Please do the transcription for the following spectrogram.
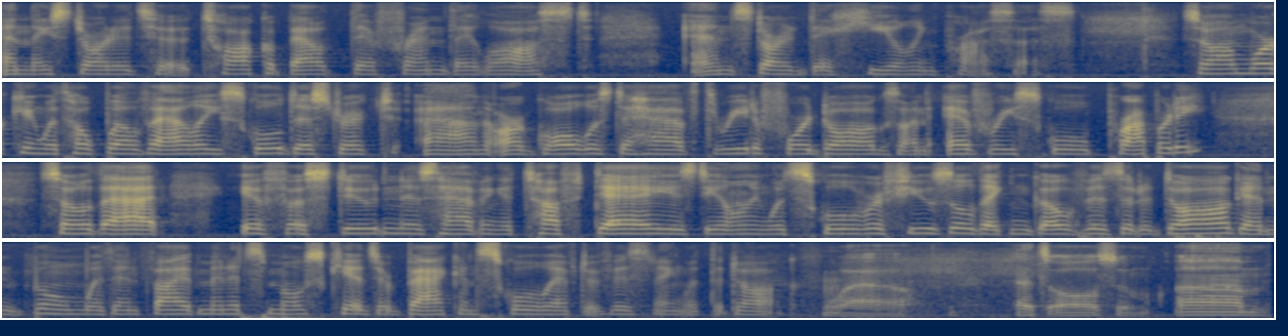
and they started to talk about their friend they lost, and started their healing process. So I'm working with Hopewell Valley School District, and our goal is to have three to four dogs on every school property, so that if a student is having a tough day, is dealing with school refusal, they can go visit a dog, and boom, within five minutes, most kids are back in school after visiting with the dog. Wow, that's awesome. Um,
